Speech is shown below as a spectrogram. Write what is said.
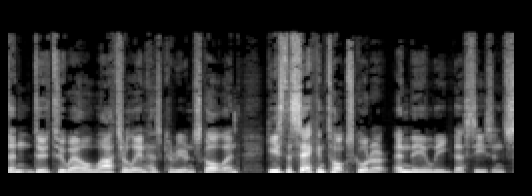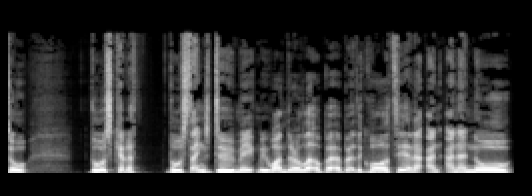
didn't do too well laterally in his career in Scotland. He's the second top scorer in the league this season. So those kind of those things do make me wonder a little bit about the mm-hmm. quality, and, and and I know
